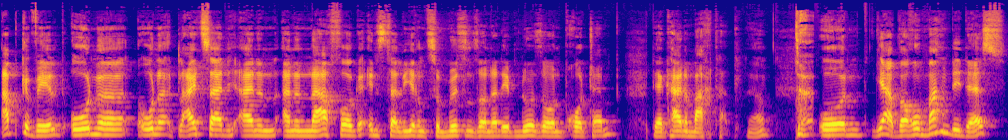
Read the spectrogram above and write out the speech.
abgewählt, ohne, ohne gleichzeitig einen, einen Nachfolger installieren zu müssen, sondern eben nur so ein Pro-Temp, der keine Macht hat. Ja? Und ja, warum machen die das?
